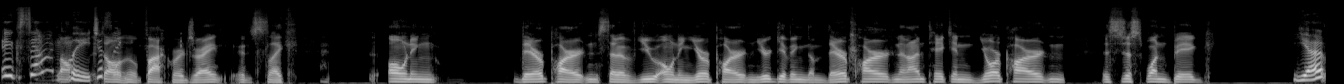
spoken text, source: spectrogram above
Exactly it's all, it's all backwards right? It's like owning their part instead of you owning your part and you're giving them their part and then i'm taking your part and it's just one big yep.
